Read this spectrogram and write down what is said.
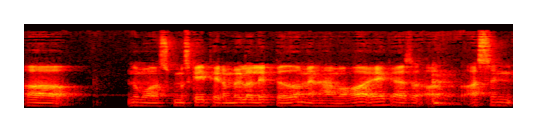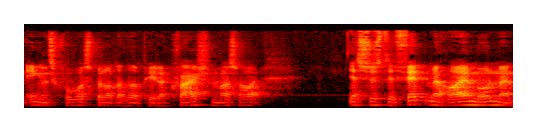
og nu må måske Peter Møller lidt bedre, men han var høj, ikke? Altså, og også en engelsk fodboldspiller, der hedder Peter Crouch, som også er høj. jeg synes, det er fedt med høje målmænd.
